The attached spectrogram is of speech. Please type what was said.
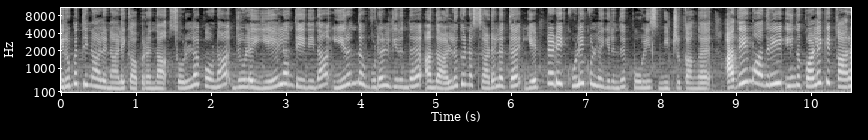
இருபத்தி நாலு நாளைக்கு அப்புறம் தான் சொல்ல போனா ஜூலை ஏழாம் தேதி தான் இருந்த உடல் இருந்த அந்த அழுகுன சடலத்தை எட்டடி குழிக்குள்ள இருந்து போலீஸ் மீட்டிருக்காங்க. அதே மாதிரி இந்த கொலைக்கு காரணம்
